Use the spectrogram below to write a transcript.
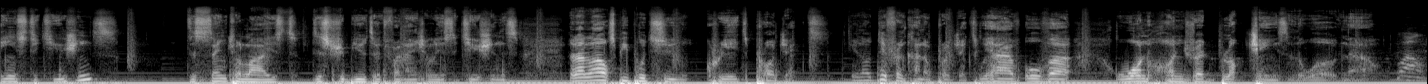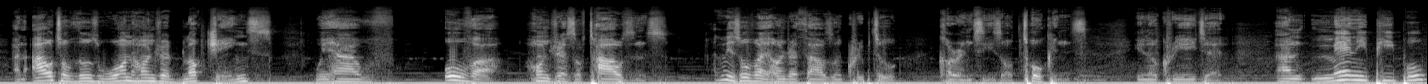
institutions, decentralized, distributed financial institutions that allows people to create projects. You know, different kind of projects. We have over 100 blockchains in the world now. Wow. And out of those 100 blockchains, we have over hundreds of thousands, at least over a hundred thousand cryptocurrencies or tokens, you know, created. And many people,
